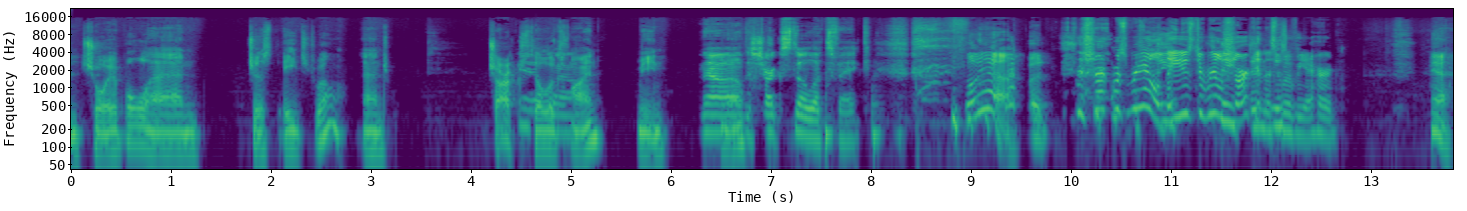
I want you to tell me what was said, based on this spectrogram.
enjoyable and just aged well. And Shark Yeah, still looks well- fine. I mean, no, no. the shark still looks fake. well, yeah, but the shark was real. They used a real They- shark in this was- movie, I heard. Yeah,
